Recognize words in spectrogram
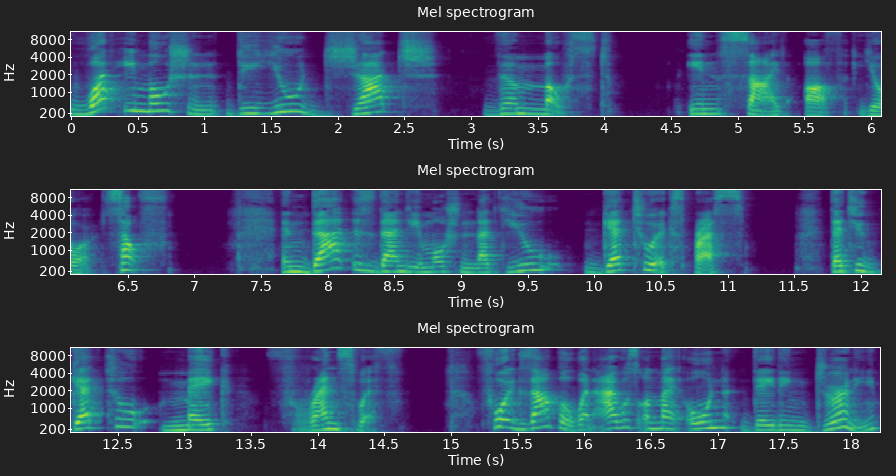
What emotion do you judge the most inside of yourself? And that is then the emotion that you get to express, that you get to make friends with. For example, when I was on my own dating journey,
